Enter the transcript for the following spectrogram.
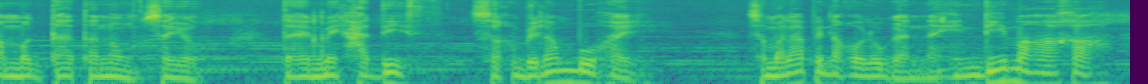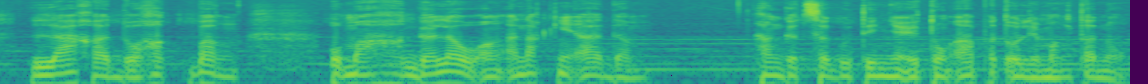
Ang magtatanong sa iyo. Dahil may hadith sa kabilang buhay, sa malapit na kulugan na hindi makakalakad o hakbang o makakagalaw ang anak ni Adam hanggat sagutin niya itong apat o limang tanong.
